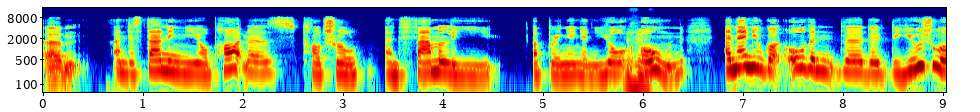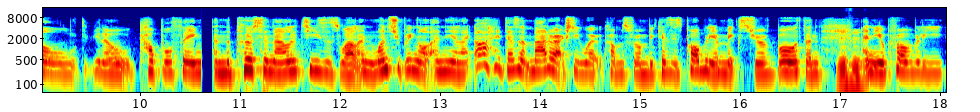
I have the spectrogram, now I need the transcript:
um, understanding your partner's cultural and family upbringing and your mm-hmm. own and then you've got all the, the, the the usual you know couple thing and the personalities as well and once you bring all and you're like oh it doesn't matter actually where it comes from because it's probably a mixture of both and mm-hmm. and you're probably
